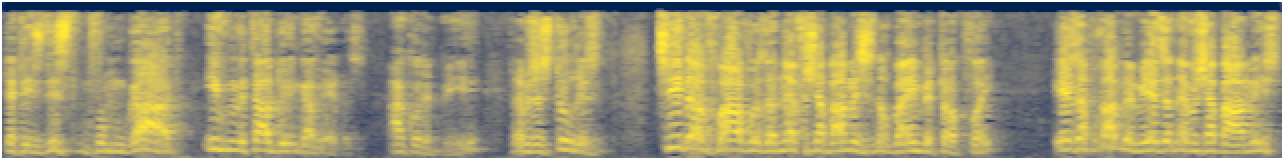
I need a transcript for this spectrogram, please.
that he's distant from God, even without doing Averes. How could it be? There's two reasons. The far was the Nefesh Abamis is bei ihm. He has a problem. He has a Nefesh Abamis.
